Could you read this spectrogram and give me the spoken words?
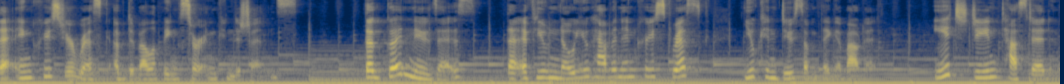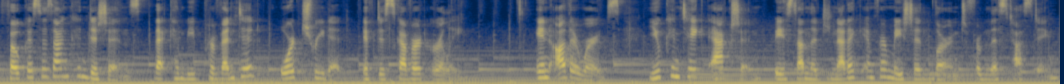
that increase your risk of developing certain conditions. The good news is that if you know you have an increased risk, you can do something about it. Each gene tested focuses on conditions that can be prevented or treated if discovered early. In other words, you can take action based on the genetic information learned from this testing.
